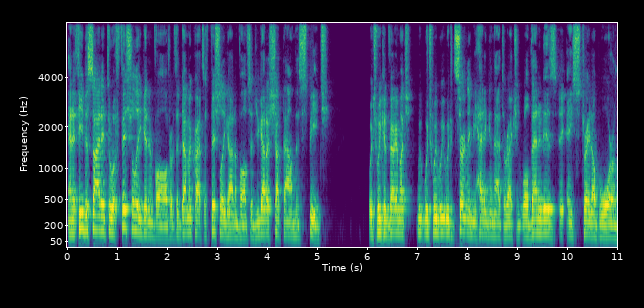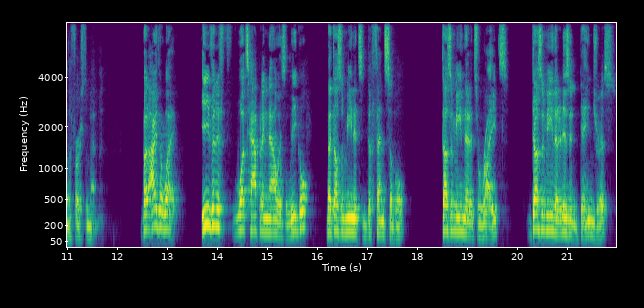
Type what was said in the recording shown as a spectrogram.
And if he decided to officially get involved, or if the Democrats officially got involved, said, you got to shut down this speech, which we could very much, which we, we could certainly be heading in that direction, well, then it is a straight up war on the First Amendment. But either way, even if what's happening now is legal, that doesn't mean it's defensible, doesn't mean that it's right, doesn't mean that it isn't dangerous.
